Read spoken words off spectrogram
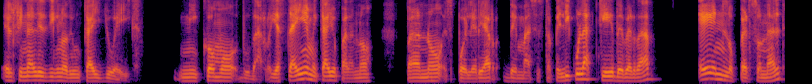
el final es digno de un Kaiju Eiga, ni cómo dudarlo. Y hasta ahí me callo para no, para no spoilerear de más esta película, que de verdad, en lo personal,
